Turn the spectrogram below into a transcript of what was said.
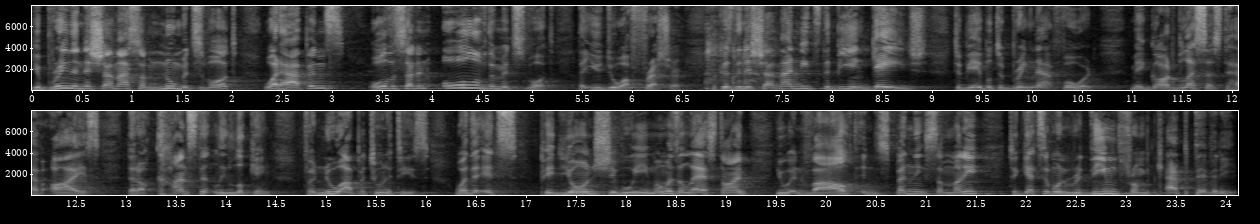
You bring the nishama some new mitzvot, what happens? All of a sudden, all of the mitzvot that you do are fresher because the nishama needs to be engaged to be able to bring that forward. May God bless us to have eyes that are constantly looking for new opportunities, whether it's Pidyon Shivuim. When was the last time you were involved in spending some money to get someone redeemed from captivity?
